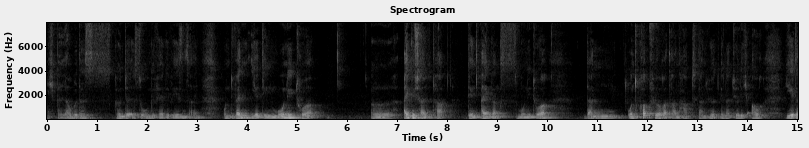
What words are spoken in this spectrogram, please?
ich glaube, das könnte es so ungefähr gewesen sein. Und wenn ihr den Monitor äh, eingeschaltet habt, den Eingangsmonitor, dann und Kopfhörer dran habt, dann hört ihr natürlich auch jede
